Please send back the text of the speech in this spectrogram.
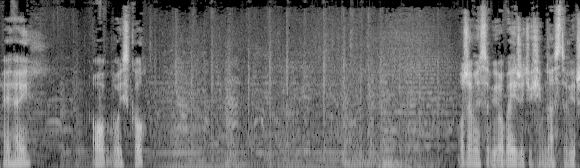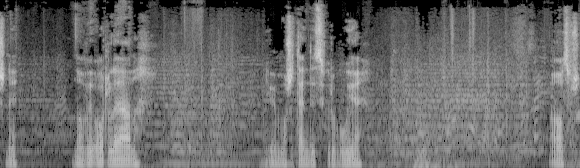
Hej, hej. O, wojsko. Możemy sobie obejrzeć XVIII-wieczny Nowy Orlean. Nie wiem, może tędy spróbuję. O, sprz...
